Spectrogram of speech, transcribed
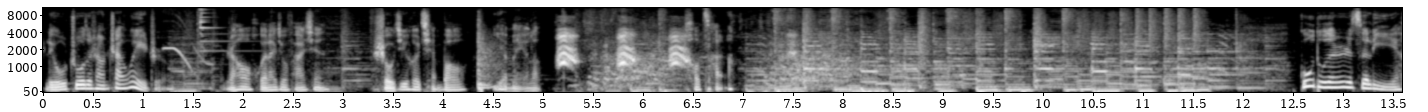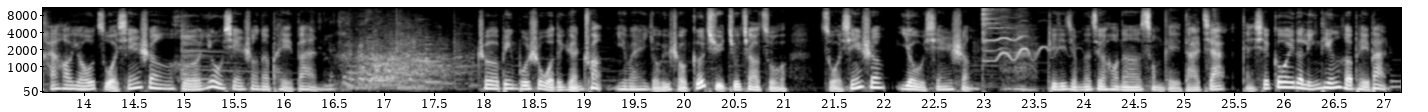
留桌子上占位置，然后回来就发现手机和钱包也没了，好惨啊！孤独的日子里，还好有左先生和右先生的陪伴。这并不是我的原创，因为有一首歌曲就叫做《左先生右先生》。这期节目的最后呢，送给大家，感谢各位的聆听和陪伴。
